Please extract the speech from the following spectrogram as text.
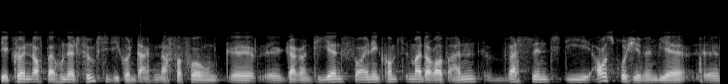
wir können auch bei 150 die Kontaktnachverfolgung äh, äh, garantieren. Vor allen Dingen kommt es immer darauf an, was sind die Ausbrüche, wenn wir äh,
